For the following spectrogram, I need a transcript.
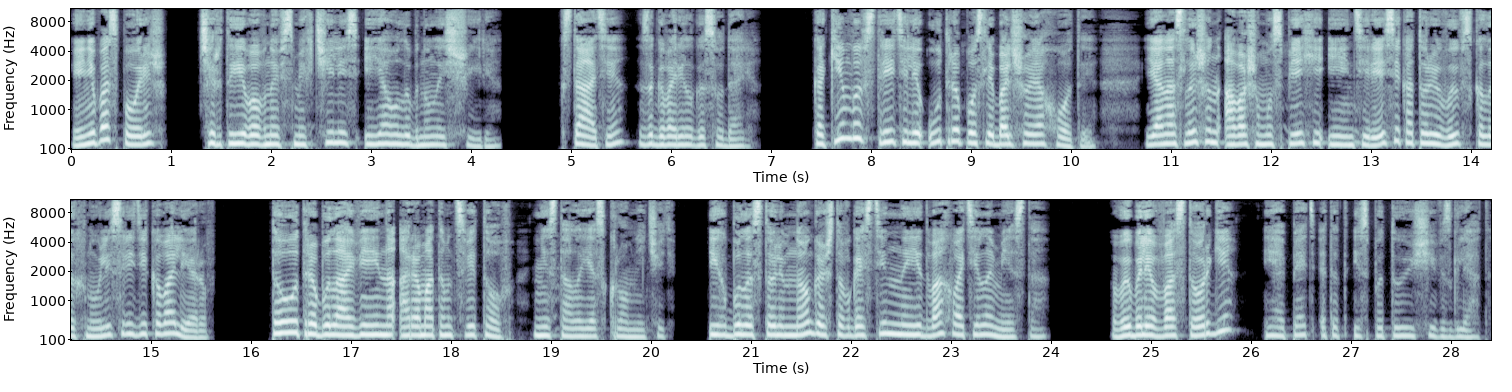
И не поспоришь. Черты его вновь смягчились, и я улыбнулась шире. «Кстати», — заговорил государь, — «каким вы встретили утро после большой охоты? Я наслышан о вашем успехе и интересе, который вы всколыхнули среди кавалеров. То утро было овеяно ароматом цветов, не стала я скромничать. Их было столь много, что в гостиной едва хватило места. Вы были в восторге? И опять этот испытующий взгляд.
